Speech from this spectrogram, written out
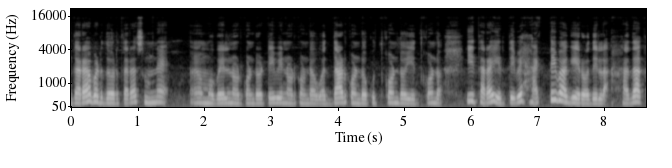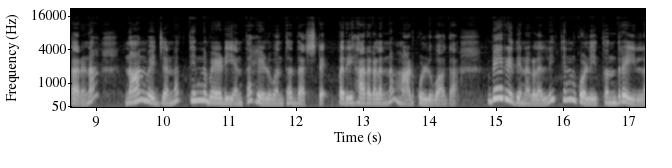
ಗರ ಬಡ್ದವ್ರ ಥರ ಸುಮ್ಮನೆ ಮೊಬೈಲ್ ನೋಡಿಕೊಂಡು, ಟಿ ವಿ ನೋಡಿಕೊಂಡು, ಒದ್ದಾಡಿಕೊಂಡು, ಕುತ್ಕೊಂಡು ಎದ್ಕೊಂಡು ಈ ಥರ ಇರ್ತೀವಿ. ಆ್ಯಕ್ಟಿವ್ ಆಗಿ ಇರೋದಿಲ್ಲ. ಅದ ಕಾರಣ ನಾನ್ ವೆಜ್ಜನ್ನು ತಿನ್ನಬೇಡಿ ಅಂತ ಹೇಳುವಂಥದ್ದು ಅಷ್ಟೇ ಪರಿಹಾರಗಳನ್ನು ಮಾಡಿಕೊಳ್ಳುವಾಗ. ಬೇರೆ ದಿನಗಳಲ್ಲಿ ತಿನ್ಕೊಳ್ಳಿ, ತೊಂದರೆ ಇಲ್ಲ.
